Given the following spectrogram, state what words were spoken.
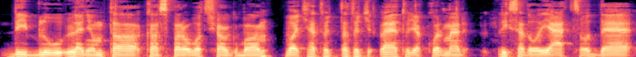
Deep Blue lenyomta Kasparovot sakban, vagy hát, hogy, tehát, hogy lehet, hogy akkor már Lisadol játszott, de,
